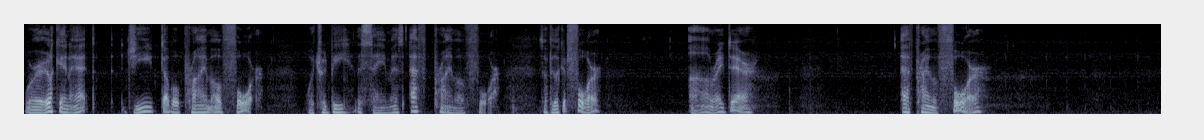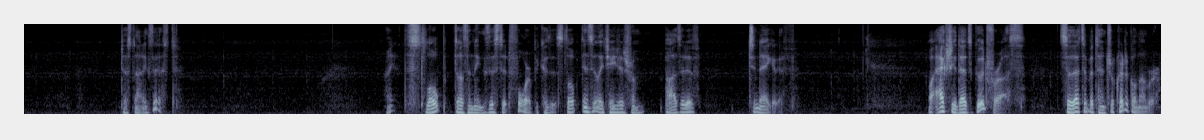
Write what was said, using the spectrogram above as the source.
we're looking at g double prime of 4, which would be the same as f prime of 4. So if you look at 4, uh, right there, f prime of 4 does not exist. Right? The slope doesn't exist at 4 because its slope instantly changes from positive to negative. Well, actually, that's good for us. So that's a potential critical number.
